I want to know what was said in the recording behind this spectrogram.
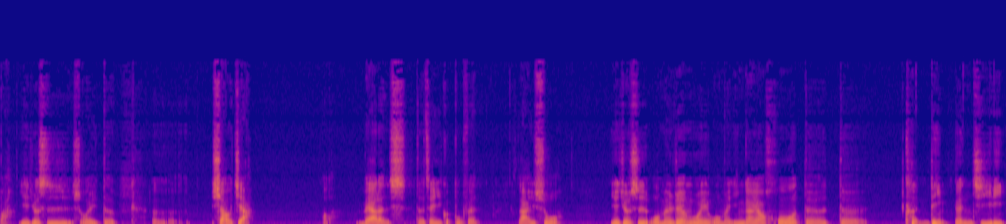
吧，也就是所谓的呃效价啊 balance 的这一个部分来说，也就是我们认为我们应该要获得的肯定跟激励，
